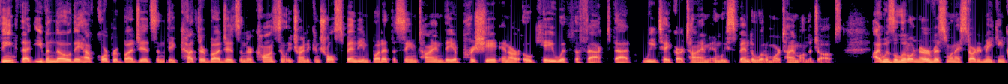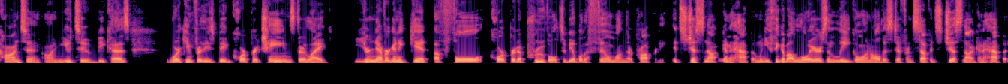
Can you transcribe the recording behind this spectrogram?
think that even though they have corporate budgets and they cut their budgets and they're constantly trying to control spending, but at the same time, they appreciate and are okay with the fact that we take our time and we spend a little more time on the jobs. I was a little nervous when I started making content on YouTube because working for these big corporate chains, they're like, you're never going to get a full corporate approval to be able to film on their property. It's just not going to happen. When you think about lawyers and legal and all this different stuff, it's just not going to happen.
